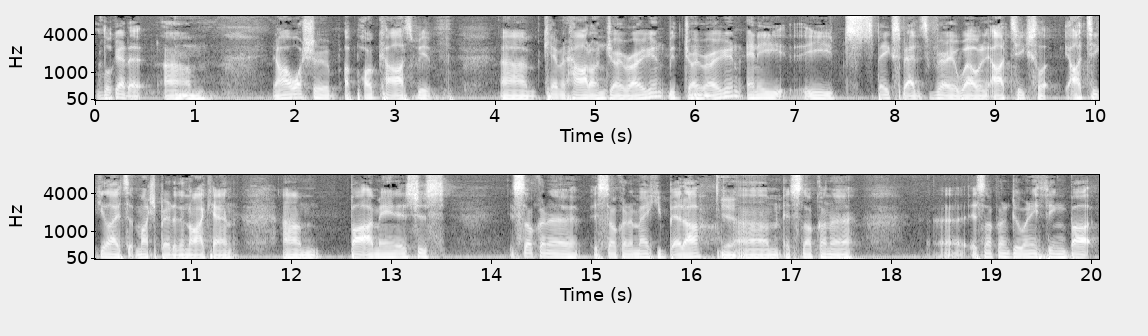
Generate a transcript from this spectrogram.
look at it. Um, you know, I watched a, a podcast with um, Kevin Hart on Joe Rogan with Joe Rogan, and he he speaks about this very well and articulate, articulates it much better than I can. Um, but I mean, it's just it's not gonna it's not gonna make you better. Yeah. Um, it's not gonna uh, it's not gonna do anything but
